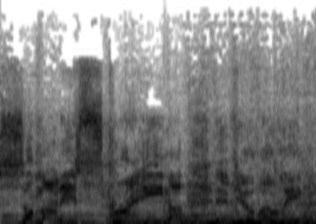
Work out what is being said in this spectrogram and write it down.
Somebody scream if you believe it.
